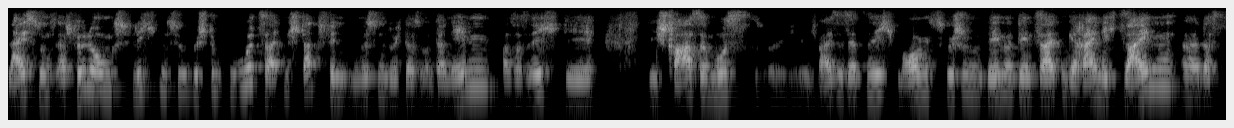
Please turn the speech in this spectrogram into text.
Leistungserfüllungspflichten zu bestimmten Uhrzeiten stattfinden müssen durch das Unternehmen. Was weiß ich, die, die Straße muss, ich weiß es jetzt nicht, morgens zwischen den und den Zeiten gereinigt sein. Äh, das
